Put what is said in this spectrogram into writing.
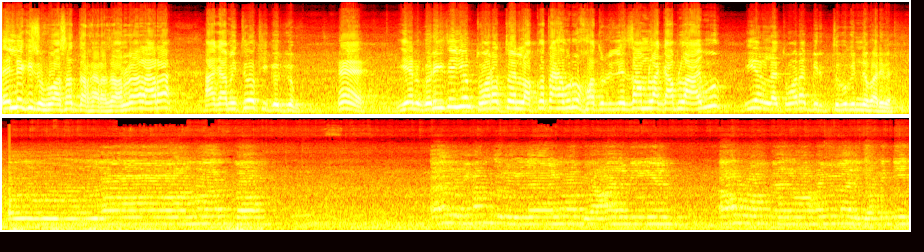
তাইলে কিছু হওয়ার দরকার আছে আমরা আর আগামীতেও কি করি হ্যাঁ ইয়েন করি যে ইয়ম তোমার তো লক্ষ্য তাহাবু হতরিলে জামলা গাবলা আইবু ইয়েন তোমরা বিরক্ত কিনতে পারিবে الحمد لله رب العالمين الرحمن الرحيم مالك يوم الدين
